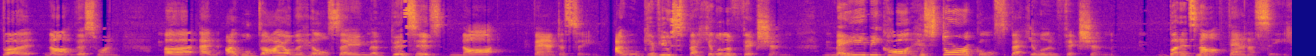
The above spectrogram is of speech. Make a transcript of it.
but not this one. Uh, and I will die on the hill saying that this is not fantasy. I will give you speculative fiction. Maybe call it historical speculative fiction. But it's not fantasy.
